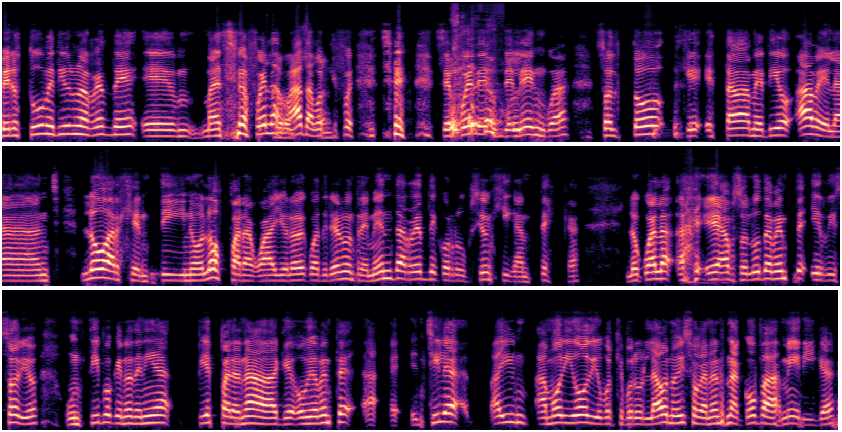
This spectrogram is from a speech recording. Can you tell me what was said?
pero estuvo metido en una red de, eh, más encima fue la rata, porque fue, se, se fue de, de, lengua, soltó que estaba metido Avalanche, los argentinos, los paraguayos, los ecuatorianos, una tremenda red de corrupción gigantesca, lo cual es absolutamente irrisorio, un tipo que no tenía pies para nada, que obviamente en Chile hay amor y odio, porque por un lado nos hizo ganar una Copa América,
